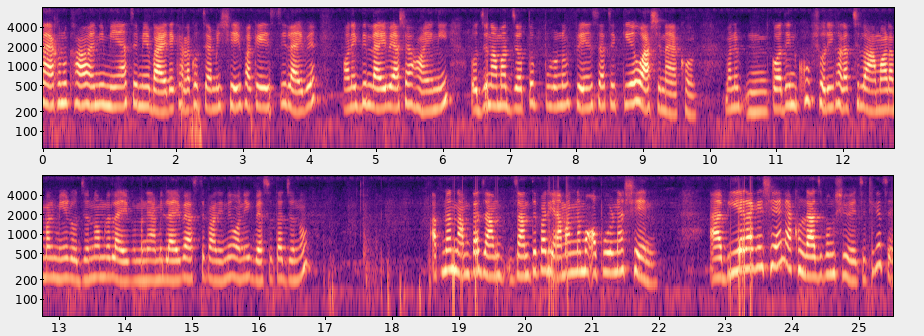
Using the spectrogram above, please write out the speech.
না এখনও খাওয়া হয়নি। মেয়ে আছে, মেয়ে বাইরে খেলা করছে। আমি সেই ফাঁকে এসেছি লাইভে অনেক দিন লাইভে আসা হয়নি। ওর জন্য আমার যত পুরনো ফ্রেন্ডস আছে, কেউ আসে না এখন। মানে কদিন খুব শরীর খারাপ ছিল আমার আমার মেয়ের। ওর জন্য আমরা লাইভে মানে আমি লাইভে আসতে পারিনি অনেক ব্যস্ততার জন্য। আপনার নামটা জানতে পারি? আমার নাম অপর্ণা সেন। আর বিয়ের আগে সেন, এখন রাজবংশী হয়েছে, ঠিক আছে?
